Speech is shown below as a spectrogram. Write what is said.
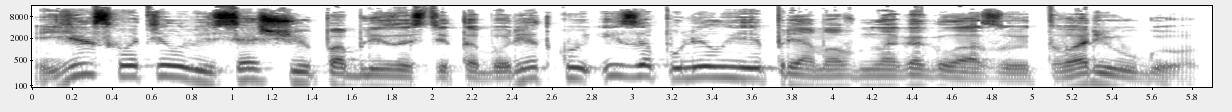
Я схватил висящую поблизости табуретку и запулил ей прямо в многоглазую тварюгу.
